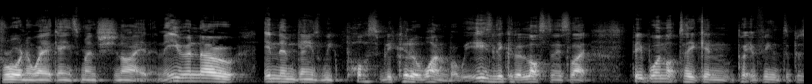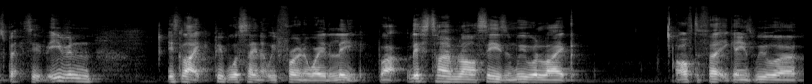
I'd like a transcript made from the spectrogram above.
drawing away against Manchester United, and even though in them games we possibly could have won, but we easily could have lost, and it's like people are not taking putting things into perspective. Even it's like people were saying that we've thrown away the league, but this time last season we were like after thirty games we were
